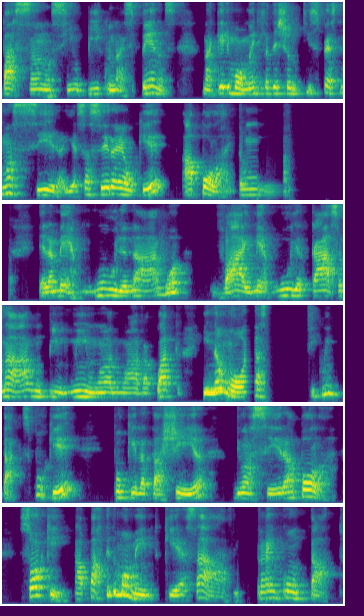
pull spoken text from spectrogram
passando assim o bico nas penas, naquele momento está deixando uma espécie de uma cera. E essa cera é o quê? Apolar. Então, ela mergulha na água, vai, mergulha, caça na água, um pinguim, uma, uma ave aquática, e não morre, ficam intactas. Por quê? Porque ela está cheia de uma cera polar. Só que, a partir do momento que essa ave está em contato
